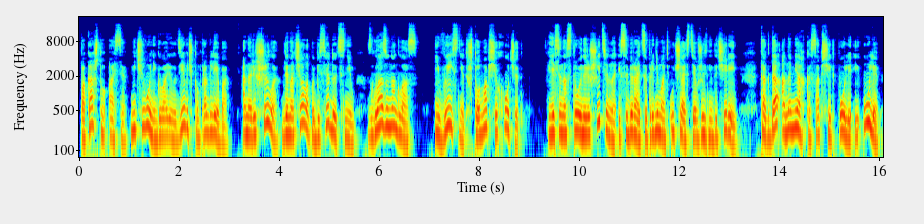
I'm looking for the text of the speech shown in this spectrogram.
Пока что Ася ничего не говорила девочкам про Глеба. Она решила для начала побеседовать с ним с глазу на глаз и выяснит, что он вообще хочет. Если настроена решительно и собирается принимать участие в жизни дочерей, тогда она мягко сообщит Поле и Уле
